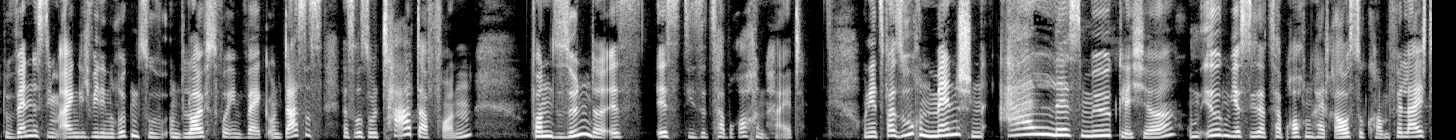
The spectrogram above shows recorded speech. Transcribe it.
du wendest ihm eigentlich wie den Rücken zu und läufst vor ihm weg. Und das ist das Resultat davon, von Sünde ist, ist diese Zerbrochenheit. Und jetzt versuchen Menschen alles Mögliche, um irgendwie aus dieser Zerbrochenheit rauszukommen. Vielleicht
